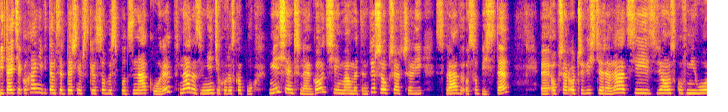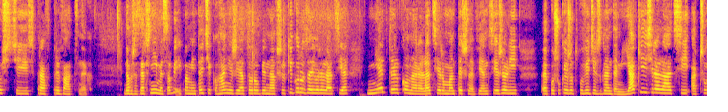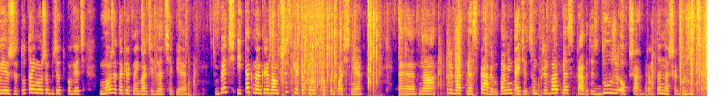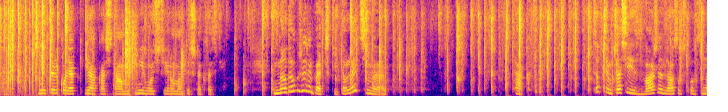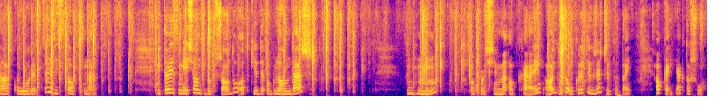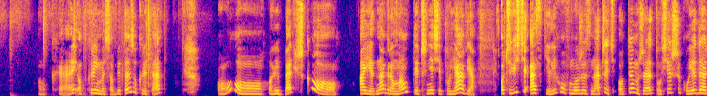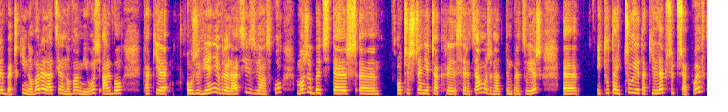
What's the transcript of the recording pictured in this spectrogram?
Witajcie kochani, witam serdecznie wszystkie osoby spod znaku ryb na rozwinięciu horoskopu miesięcznego. Dzisiaj mamy ten pierwszy obszar, czyli sprawy osobiste. E, Obszar oczywiście relacji, związków, miłości, spraw prywatnych. Dobrze, zacznijmy sobie i pamiętajcie kochani, że ja to robię na wszelkiego rodzaju relacje, nie tylko na relacje romantyczne, więc jeżeli poszukujesz odpowiedzi względem jakiejś relacji, a czujesz, że tutaj może być odpowiedź, może tak jak najbardziej dla Ciebie być. I tak nagrywam wszystkie te horoskopy właśnie e, na prywatne sprawy, bo pamiętajcie, to są prywatne sprawy, to jest duży obszar, prawda, naszego życia. Nie tylko jak jakaś tam miłość i romantyczne kwestie. No dobrze, rybeczki, to lećmy. Tak. Co w tym czasie jest ważne dla osób spod znaku ryb? Co jest istotne? I to jest miesiąc do przodu, od kiedy oglądasz. Mhm. Poprosimy, ok. Oj, dużo ukrytych rzeczy tutaj. Ok, jak to szło? Ok, odkryjmy sobie. To jest ukryte. O, rybeczko! A jednak romantycznie się pojawia. Oczywiście as kielichów może znaczyć o tym, że tu się szykuje dla rybeczki nowa relacja, nowa miłość albo takie ożywienie w relacji, w związku. Może być też e, oczyszczenie czakry serca, może nad tym pracujesz. E, I tutaj czuję taki lepszy przepływ.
